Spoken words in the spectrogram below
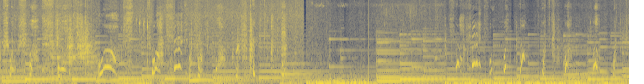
哇哇哇哇哇哇哇哇哇哇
